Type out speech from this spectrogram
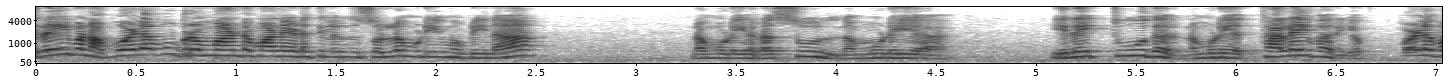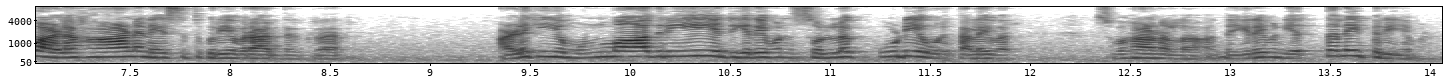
இறைவன் அவ்வளவு பிரம்மாண்டமான இடத்திலிருந்து சொல்ல முடியும் அப்படின்னா நம்முடைய ரசூல் நம்முடைய இறை தூதர் நம்முடைய தலைவர் எவ்வளவு அழகான நேசத்துக்குரியவராக இருந்திருக்கிறார். அழகிய முன்மாதிரியே என்று இறைவன் சொல்லக்கூடிய ஒரு தலைவர். சுபகானல்லா அந்த இறைவன் எத்தனை பெரியவன்?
